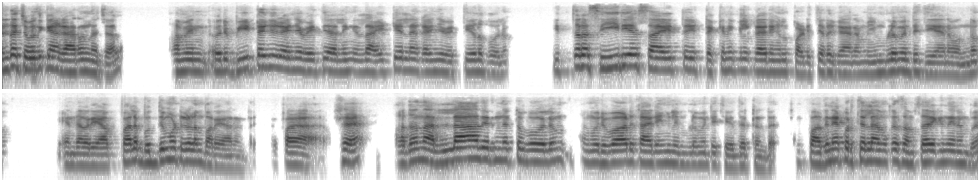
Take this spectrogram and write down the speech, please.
എന്താ ചോദിക്കാൻ കാരണം എന്ന് വെച്ചാൽ ഐ മീൻ ഒരു ബിടെക് കഴിഞ്ഞ വ്യക്തി അല്ലെങ്കിൽ ഐ ടി എല്ലാം കഴിഞ്ഞ വ്യക്തികൾ പോലും ഇത്ര സീരിയസ് ആയിട്ട് ടെക്നിക്കൽ കാര്യങ്ങൾ പഠിച്ചെടുക്കാനും ഇംപ്ലിമെന്റ് ചെയ്യാനും ഒന്നും എന്താ പറയാ പല ബുദ്ധിമുട്ടുകളും പറയാറുണ്ട്. പക്ഷെ അതൊന്നും അല്ലാതിരുന്നിട്ട് പോലും അങ്ങ് ഒരുപാട് കാര്യങ്ങൾ ഇംപ്ലിമെന്റ് ചെയ്തിട്ടുണ്ട്. അപ്പൊ അതിനെക്കുറിച്ചെല്ലാം നമുക്ക് സംസാരിക്കുന്നതിന് മുമ്പ്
